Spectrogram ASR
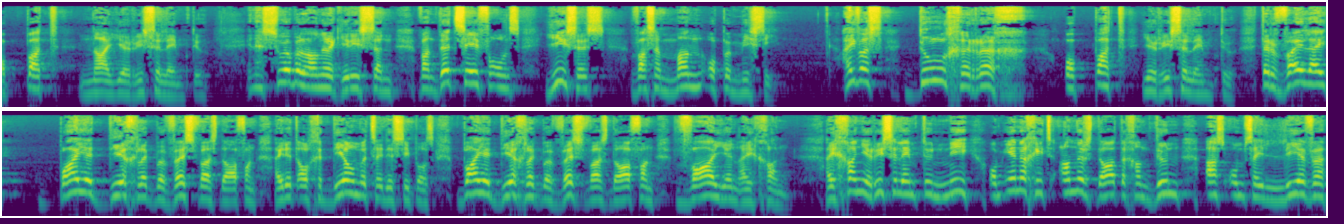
op pad na Jerusalem toe. En dit is so belangrik hierdie sin want dit sê vir ons Jesus was 'n man op 'n missie. Hy was doelgerig op pad Jerusalem toe. Terwyl hy baie deeglik bewus was daarvan, hy het dit al gedeel met sy disippels, baie deeglik bewus was daarvan waarheen hy gaan. Hy gaan Jerusalem toe nie om enigiets anders daar te gaan doen as om sy lewe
